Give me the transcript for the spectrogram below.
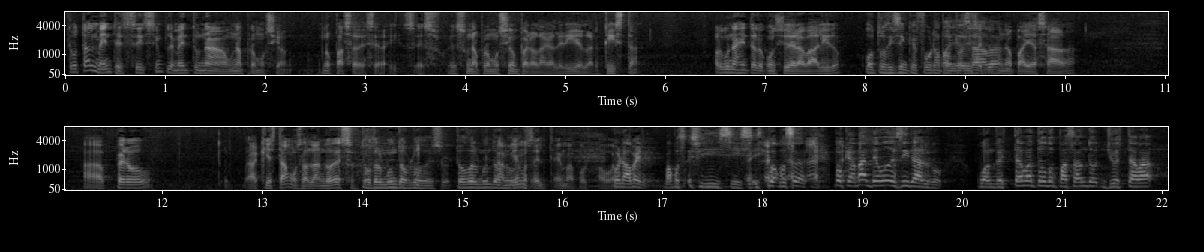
Totalmente, sí, simplemente una, una promoción. No pasa de ser ahí. eso. Es una promoción para la galería del artista. Alguna gente lo considera válido. Otros dicen que fue una payasada. Otros dicen que es una payasada. Ah, pero aquí estamos hablando de eso. Todo el mundo habló de eso. Todo el mundo Cambiemos el tema, por favor. Bueno, a ver, vamos. Sí, sí, sí. Vamos a, porque además debo decir algo. Cuando estaba todo pasando, yo estaba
